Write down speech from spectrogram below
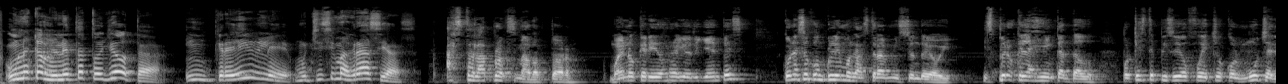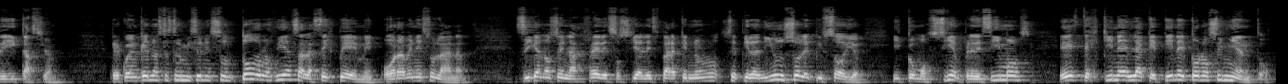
Una camioneta Toyota. Increíble. Muchísimas gracias. Hasta la próxima, doctor. Bueno, queridos radioyentes, con eso concluimos la transmisión de hoy. Espero que les haya encantado, porque este episodio fue hecho con mucha dedicación. Recuerden que nuestras transmisiones son todos los días a las 6 pm, hora venezolana. Síganos en las redes sociales para que no se pierda ni un solo episodio. Y como siempre decimos, esta esquina es la que tiene conocimiento.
